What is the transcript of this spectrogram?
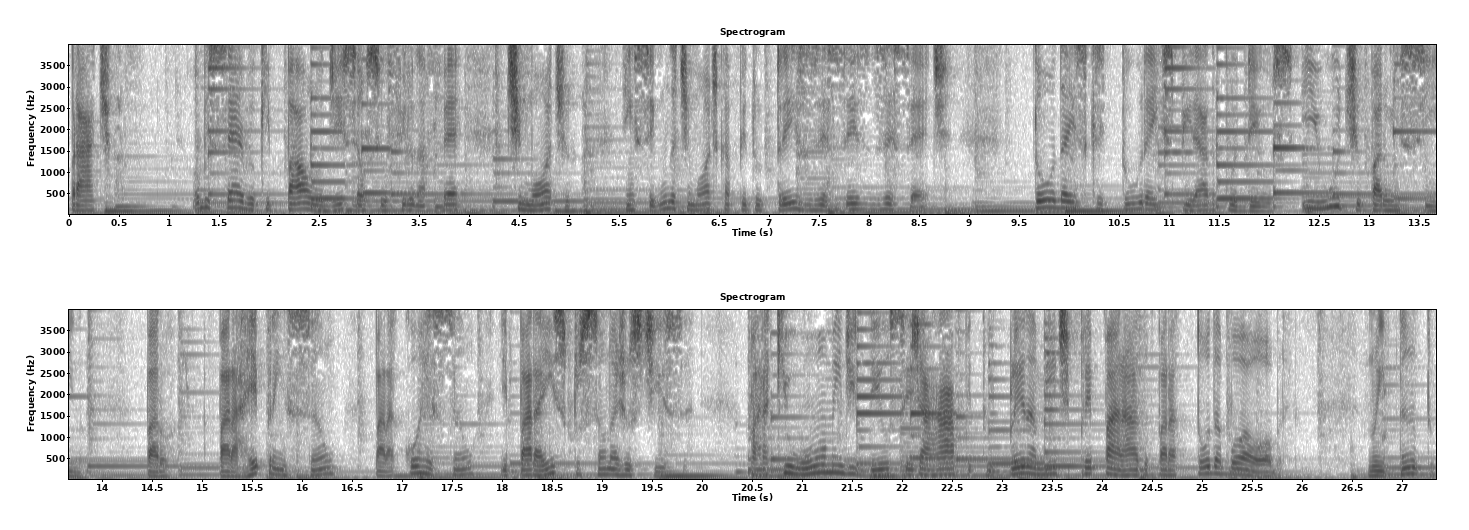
prático. Observe o que Paulo disse ao seu filho na fé, Timóteo, em 2 Timóteo capítulo 3, 16 e 17. Toda a escritura é inspirada por Deus e útil para o ensino, para, para a repreensão, para a correção e para a instrução na justiça, para que o homem de Deus seja apto e plenamente preparado para toda boa obra. No entanto,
